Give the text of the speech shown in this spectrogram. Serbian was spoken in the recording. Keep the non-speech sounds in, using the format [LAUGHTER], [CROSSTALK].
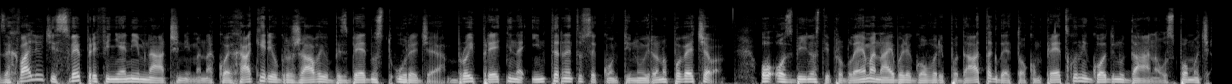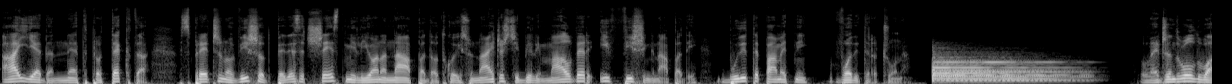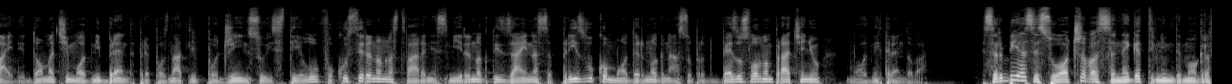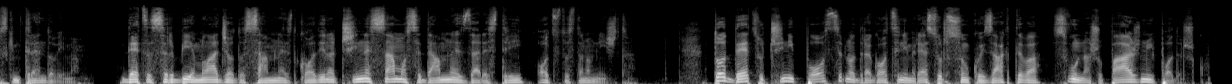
Zahvaljujući sve prefinjenijim načinima na koje hakeri ugrožavaju bezbednost uređaja, broj pretnji na internetu se kontinuirano povećava. O ozbiljnosti problema najbolje govori podatak da je tokom prethodnih godinu dana uz pomoć A1 Net Protecta sprečeno više od 56 miliona napada, od kojih su najčešće bili malware i phishing napadi. Budite pametni, vodite računa. Legend Worldwide je domaći modni brend prepoznatljiv po džinsu i stilu, fokusiranom na stvaranje smirenog dizajna sa prizvukom modernog nasuprot bezuslovnom praćenju modnih trendova. Srbija se suočava sa negativnim demografskim trendovima. Deca Srbije mlađa od 18 godina čine samo 17,3 odsto stanovništva. To decu čini posebno dragocenim resursom koji zahteva svu našu pažnju i podršku.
